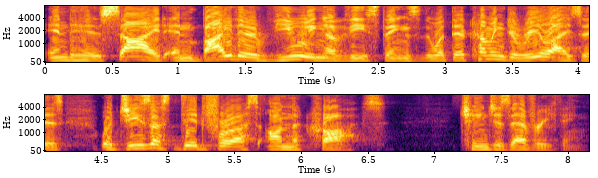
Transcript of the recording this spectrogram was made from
into his side. And by their viewing of these things, what they're coming to realize is what Jesus did for us on the cross changes everything.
